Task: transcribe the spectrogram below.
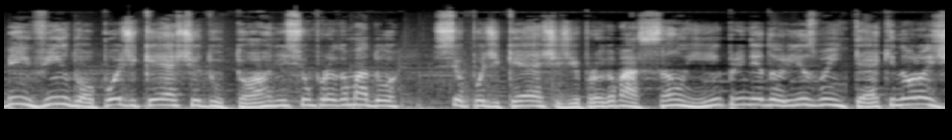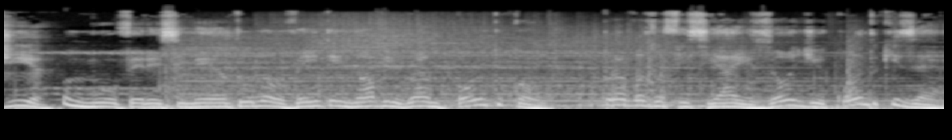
Bem-vindo ao podcast do Torne-se um Programador, seu podcast de programação e empreendedorismo em tecnologia. Um oferecimento 99ram.com. Provas oficiais onde e quando quiser.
